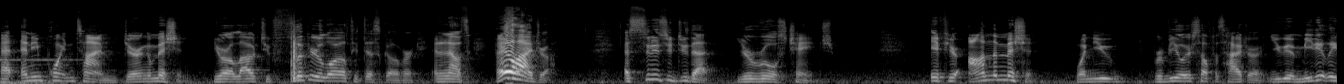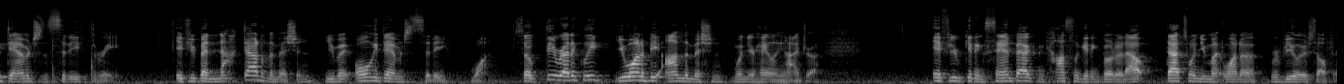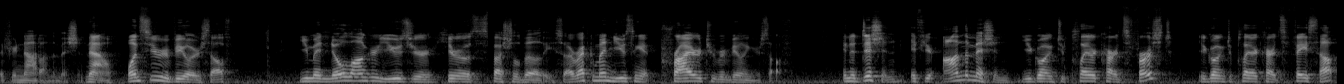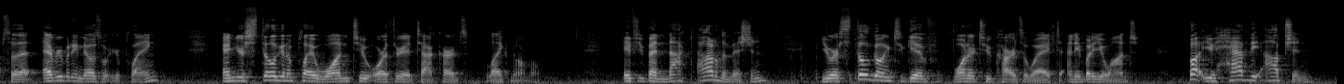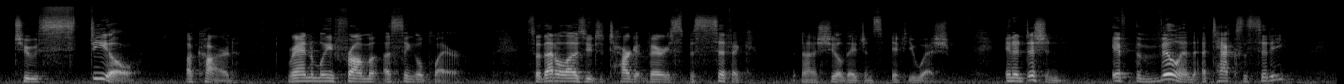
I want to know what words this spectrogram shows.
at any point in time during a mission, you're allowed to flip your loyalty disc over and announce, Hail Hydra! As soon as you do that, your rules change. If you're on the mission, when you reveal yourself as Hydra, you immediately damage the city 3. If you've been knocked out of the mission, you may only damage the city 1. So theoretically, you want to be on the mission when you're hailing Hydra. If you're getting sandbagged and constantly getting voted out, that's when you might want to reveal yourself if you're not on the mission. Now, once you reveal yourself, you may no longer use your hero's special ability, so I recommend using it prior to revealing yourself. In addition, if you're on the mission, you're going to play your cards first, you're going to play your cards face up so that everybody knows what you're playing, and you're still going to play one, two, or three attack cards like normal. If you've been knocked out of the mission, you are still going to give one or two cards away to anybody you want, but you have the option to steal a card randomly from a single player. So that allows you to target very specific uh, shield agents if you wish. In addition, if the villain attacks the city,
